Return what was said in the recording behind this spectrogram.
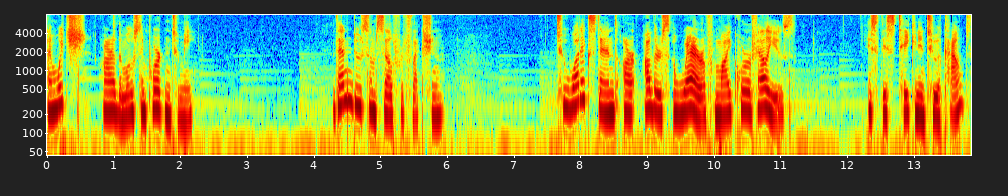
and which are the most important to me? Then do some self reflection. To what extent are others aware of my core values? Is this taken into account?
